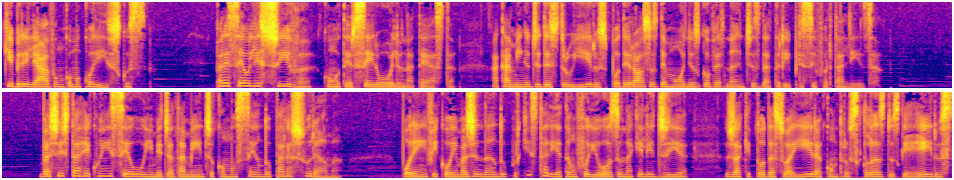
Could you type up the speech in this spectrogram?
que brilhavam como coriscos. Pareceu-lhe Shiva, com o terceiro olho na testa, a caminho de destruir os poderosos demônios governantes da tríplice fortaleza. Vashista reconheceu-o imediatamente como sendo Parashurama. Porém, ficou imaginando por que estaria tão furioso naquele dia, já que toda sua ira contra os clãs dos guerreiros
